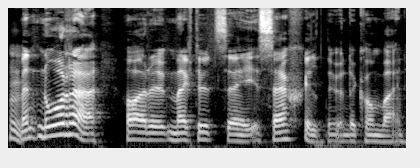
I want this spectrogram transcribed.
Mm. Men några har märkt ut sig särskilt nu under Combine.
